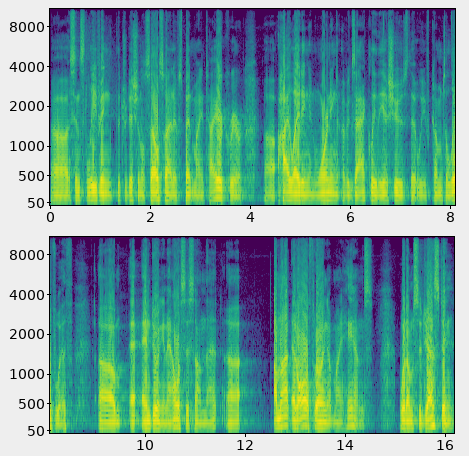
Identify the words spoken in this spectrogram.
uh, since leaving the traditional sell side, I've spent my entire career highlighting and warning of exactly the issues that we've come to live with um, and doing analysis on that. Uh, I'm not at all throwing up my hands. What I'm suggesting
